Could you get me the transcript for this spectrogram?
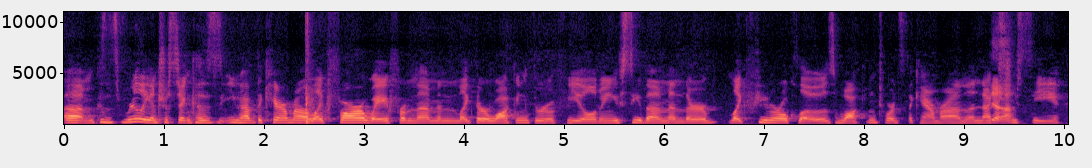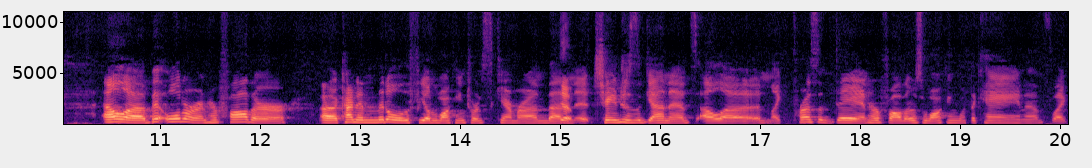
adult um because it's really interesting because you have the camera like far away from them and like they're walking through a field and you see them in their like funeral clothes walking towards the camera and then next Yeah. you see ella a bit older and her father uh, kind of in the middle of the field walking towards the camera and then Yep. it changes again and it's ella in like present day and her father's walking with a cane and it's like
